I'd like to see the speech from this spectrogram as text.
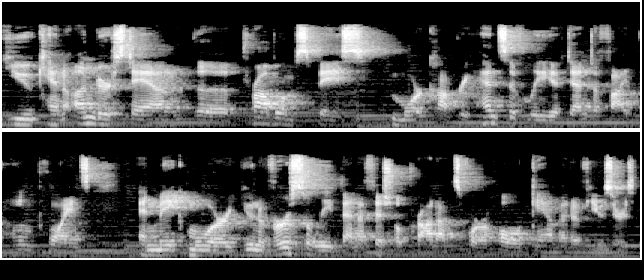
you can understand the problem space more comprehensively, identify pain points, and make more universally beneficial products for a whole gamut of users.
